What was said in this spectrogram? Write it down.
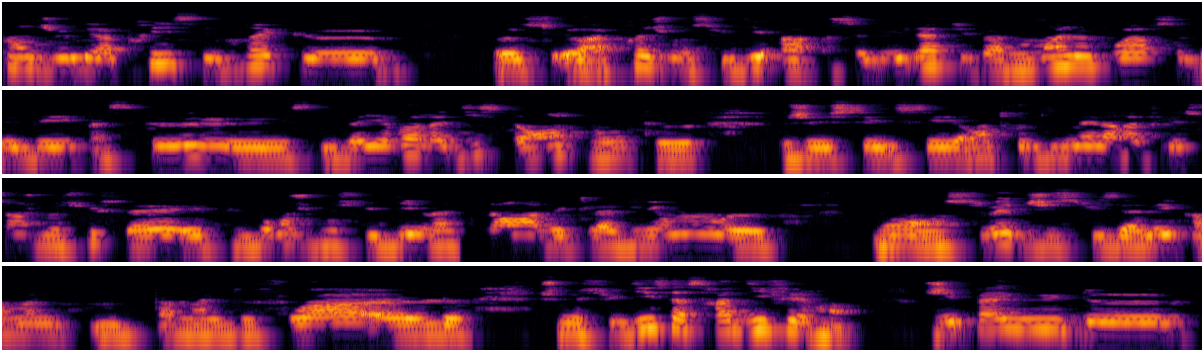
Quand je l'ai appris, c'est vrai que euh, après je me suis dit ah celui-là tu vas moins le voir ce bébé parce que euh, il va y avoir la distance donc euh, c'est entre guillemets la réflexion que je me suis fait et puis bon je me suis dit maintenant avec l'avion euh, bon en Suède j'y suis allée quand même pas mal de fois euh, le, je me suis dit ça sera différent j'ai pas eu de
